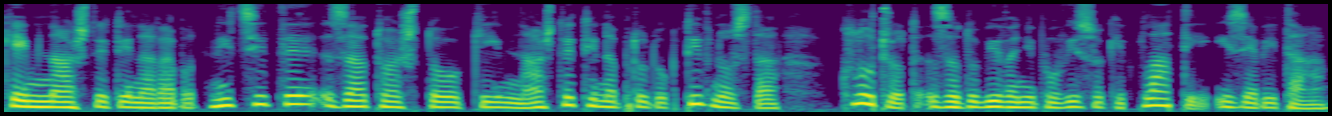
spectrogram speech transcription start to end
ќе им наштети на работниците, затоа што ќе им наштети на продуктивноста, клучот за добивање повисоки плати, изјави таа.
